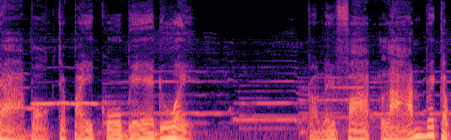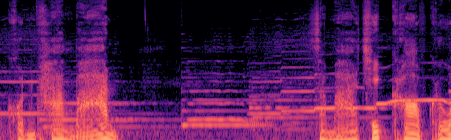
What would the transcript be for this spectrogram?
ย่าบอกจะไปโกเบด้วย ก็เลยฝากหลานไว้กับคนข้างบ้าน สมาชิกครอบครัว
